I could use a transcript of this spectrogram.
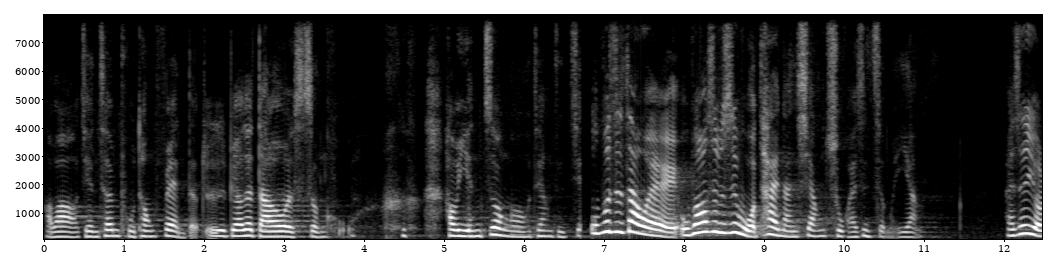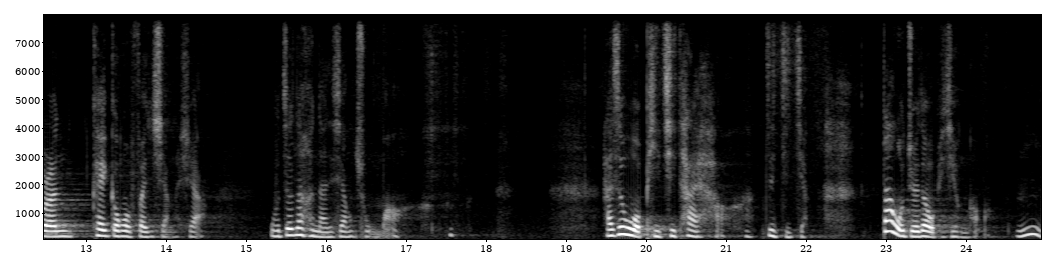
好不好？简称普通 friend，就是不要再打扰我的生活，好严重哦，这样子讲，我不知道哎，我不知道是不是我太难相处，还是怎么样，还是有人可以跟我分享一下，我真的很难相处吗？还是我脾气太好，自己讲。但我觉得我脾气很好，嗯，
